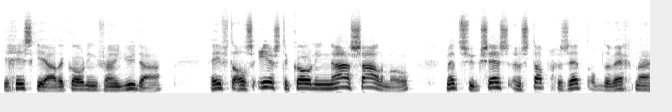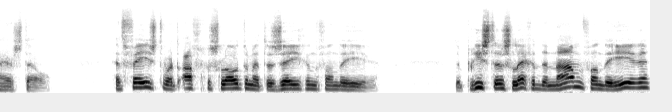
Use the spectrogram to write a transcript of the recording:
Jegiskia, de koning van Juda, heeft als eerste koning na Salomo met succes een stap gezet op de weg naar herstel. Het feest wordt afgesloten met de zegen van de Heere. De priesters leggen de naam van de Heere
